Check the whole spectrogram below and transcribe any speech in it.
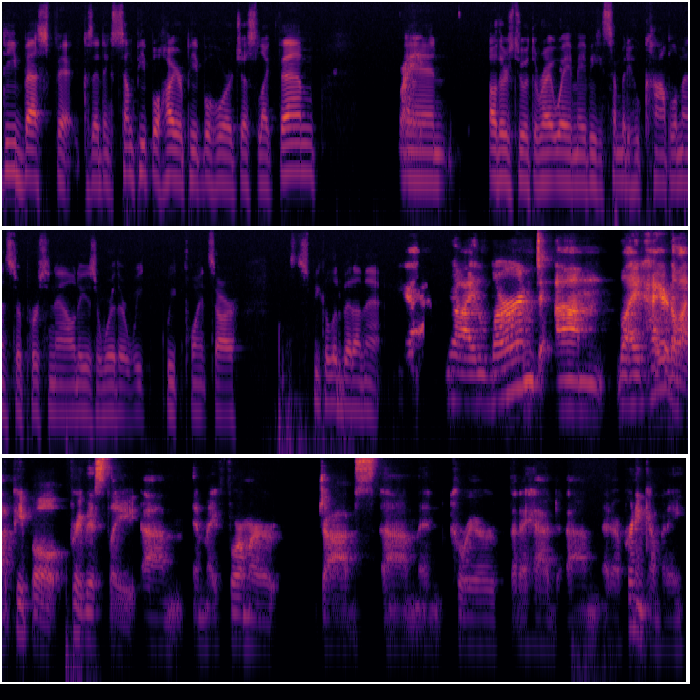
the best fit because I think some people hire people who are just like them, Right. and others do it the right way. Maybe somebody who complements their personalities or where their weak weak points are. Speak a little bit on that. Yeah. No, I learned, um, well, I'd hired a lot of people previously um, in my former jobs um, and career that I had um, at our printing company.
